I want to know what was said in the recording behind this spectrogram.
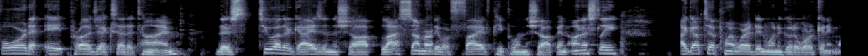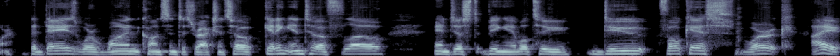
four to eight projects at a time. There's two other guys in the shop. Last summer, there were five people in the shop. And honestly, I got to a point where I didn't want to go to work anymore. The days were one constant distraction. So getting into a flow and just being able to do focus, work. I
